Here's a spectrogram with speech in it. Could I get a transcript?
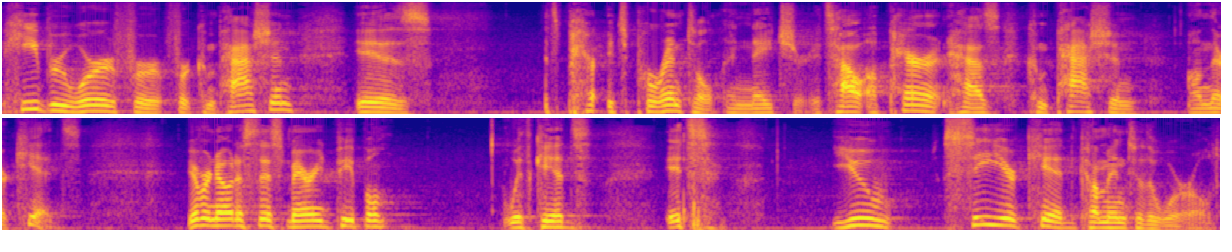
Hebrew word for, for compassion is it's, it's parental in nature. It's how a parent has compassion on their kids. You ever notice this, married people with kids? It's you see your kid come into the world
